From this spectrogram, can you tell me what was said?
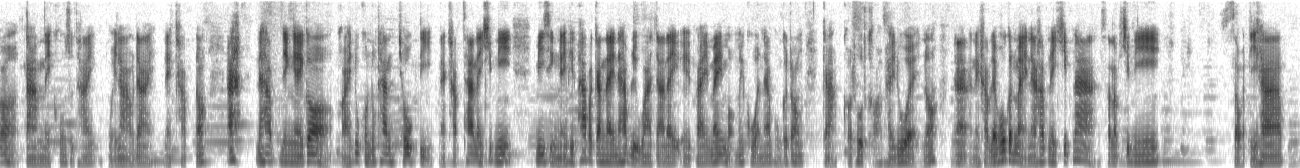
ก็ตามในโค้งสุดท้ายหวยลาวได้นะครับเนาะอะนะครับยังไงก็ขอให้ทุกคนทุกท่านโชคดีนะครับถ้าในคลิปนี้มีสิ่งไหนผิดพลาดประการใดนะครับ หรือว่าจะใดเอ่ยไปไม่เหมาะไม่ควรนะครับ ผมก็ต้องกราบขอโทษขออภัยด้วยเนาะอ่านะครับแล้วพบกันใหม่นะครับในคลิปหน้าสำหรับคลิปนี้ สวัสดีครับ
